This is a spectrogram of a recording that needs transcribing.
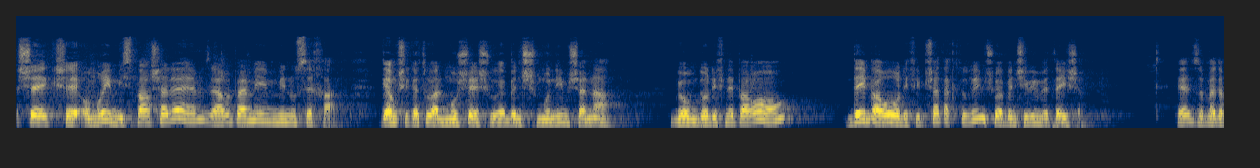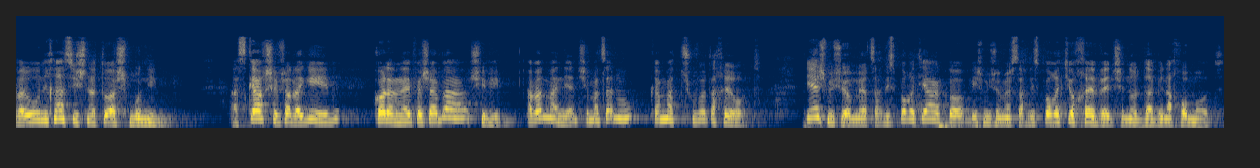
שכשאומרים מספר שלם, זה הרבה פעמים מינוס אחד. גם כשכתוב על משה שהוא היה בן שמונים שנה בעומדו לפני פרעה, די ברור לפי פשט הכתובים שהוא היה בן שבעים ותשע. כן? זאת אומרת, אבל הוא נכנס לשנתו השמונים. אז כך שאפשר להגיד, כל הנפש הבא, 70. אבל מעניין שמצאנו כמה תשובות אחרות. יש מי שאומר צריך לספור את יעקב, יש מי שאומר שצריך לספור את יוכבד שנולדה בין החומות.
